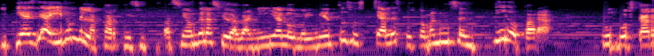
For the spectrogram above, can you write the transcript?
y es de ahí donde la participación de la ciudadanía, los movimientos sociales, pues toman un sentido para pues, buscar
